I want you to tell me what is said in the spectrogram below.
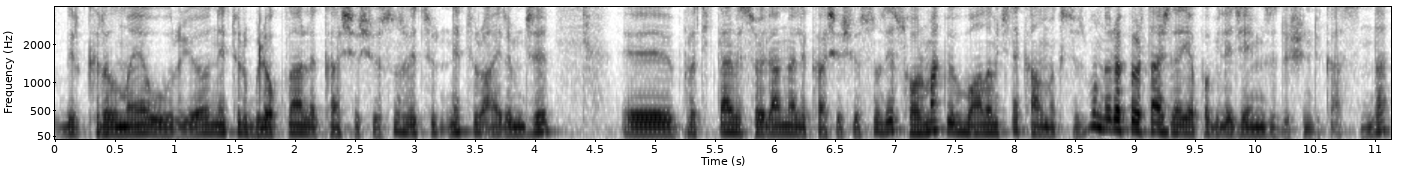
bir kırılmaya uğruyor, ne tür bloklarla karşılaşıyorsunuz ve tür, ne tür ayrımcı e, pratikler ve söylemlerle karşılaşıyorsunuz diye sormak ve bu bağlam içinde kalmak istiyoruz. Bunu da röportajla yapabileceğimizi düşündük aslında.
